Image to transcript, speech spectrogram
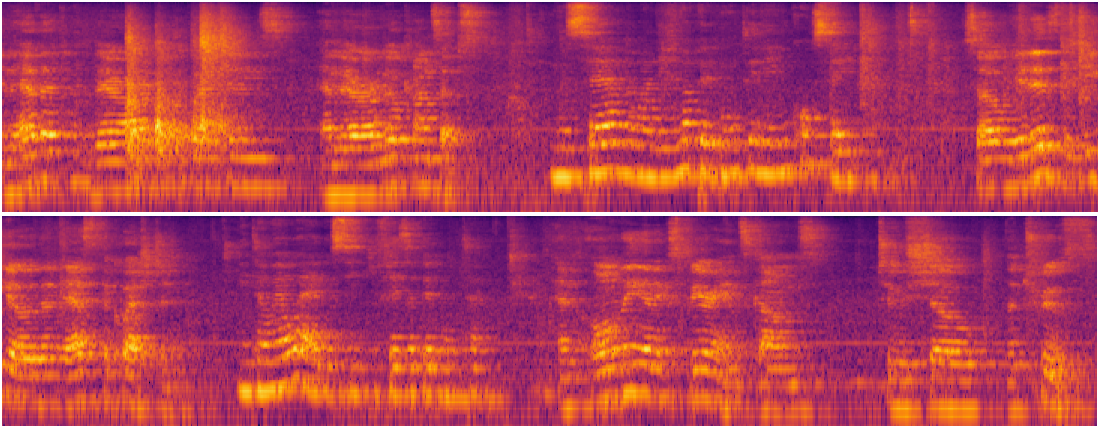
In heaven, there are no questions and there are no concepts. No céu não há nenhuma pergunta e nenhum conceito. So it is the ego that asks the question, Então é o ego, sim, que fez a pergunta. and only an experience comes to show the truth.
